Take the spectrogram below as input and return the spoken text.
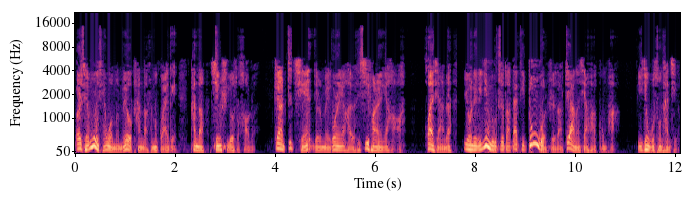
而且目前我们没有看到什么拐点，看到形势有所好转。这样之前就是美国人也好，有些西方人也好啊，幻想着用这个印度制造代替中国制造，这样的想法恐怕已经无从谈起了。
